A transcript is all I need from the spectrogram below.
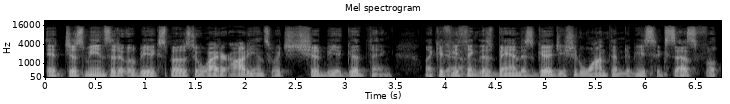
it just means that it will be exposed to a wider audience which should be a good thing like if you think this band is good you should want them to be successful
